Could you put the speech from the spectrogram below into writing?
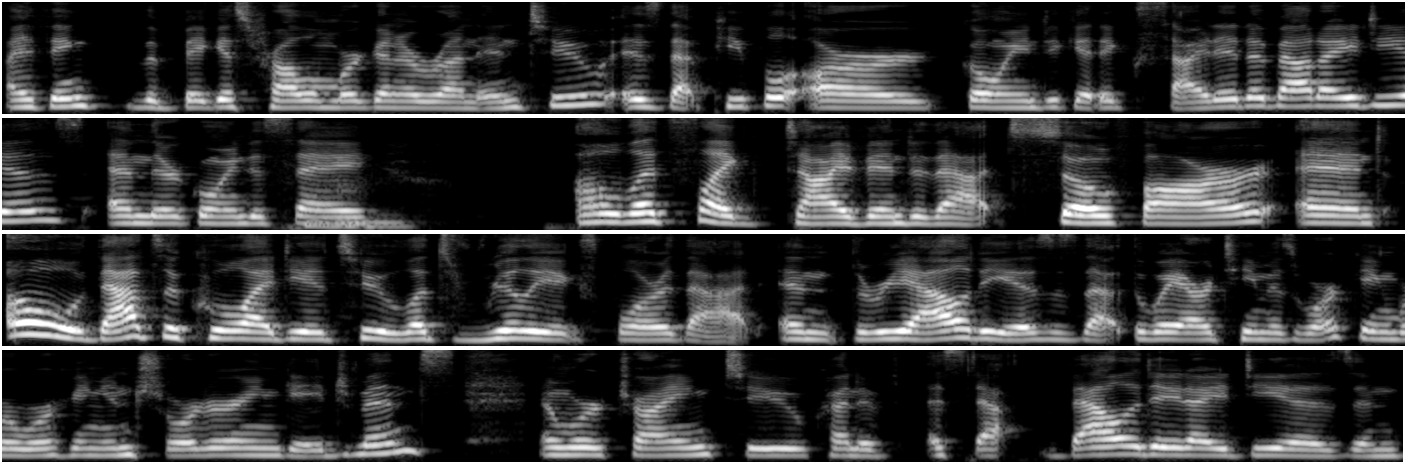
I think the biggest problem we're going to run into is that people are going to get excited about ideas and they're going to say, mm oh, let's like dive into that so far. And oh, that's a cool idea too. Let's really explore that. And the reality is, is that the way our team is working, we're working in shorter engagements and we're trying to kind of validate ideas and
